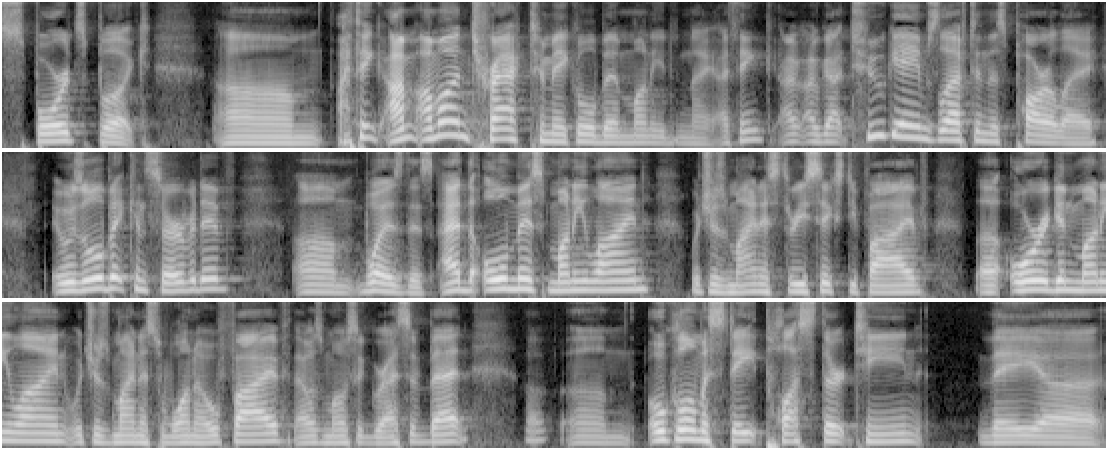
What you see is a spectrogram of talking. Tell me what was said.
Sportsbook. Um, I think I'm, I'm on track to make a little bit of money tonight. I think I've got two games left in this parlay. It was a little bit conservative. Um, what is this? I had the Ole Miss money line, which was minus 365. Uh, Oregon money line, which was minus 105. That was most aggressive bet. Um, Oklahoma State plus 13. They uh,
